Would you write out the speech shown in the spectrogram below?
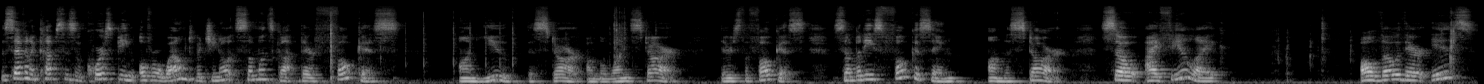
The seven of cups is of course being overwhelmed, but you know what? Someone's got their focus on you, the star, on the one star. There's the focus. Somebody's focusing on the star. So I feel like although there is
